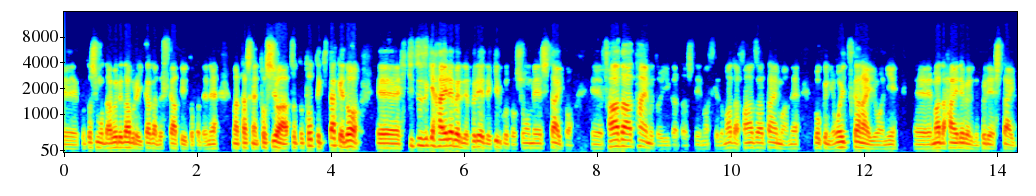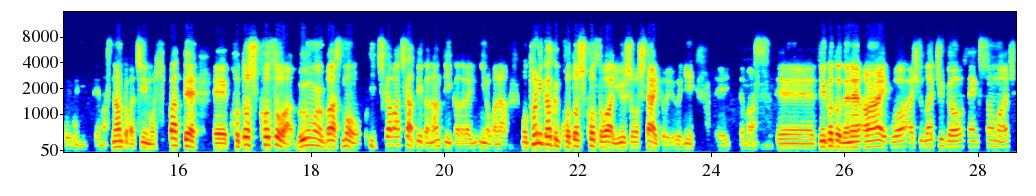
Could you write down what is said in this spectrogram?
えー、今年もダブルダブルいかがですかというところでね、まあ、確かに年はちょっと取ってきたけど、えー、引き続きハイレベルでプレーできることを証明したいと、えー、ファーダータイムという言い方をしていますけど、まだファーザータイムはね、僕に追いつかないように、えー、まだハイレベルでプレーしたいというふうに言っています。なんとかチームを引っ張って、えー、今年こそはブーマーバス、もう一か八かっていうか、なんて言い方がいいのかな。もうとにかく今年こそは優勝したいというふうに、えー、言ってます。えー、ということでね、alright, well, I should let you go. Thanks so much.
